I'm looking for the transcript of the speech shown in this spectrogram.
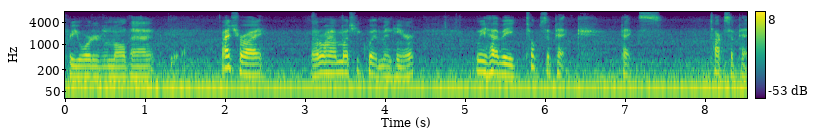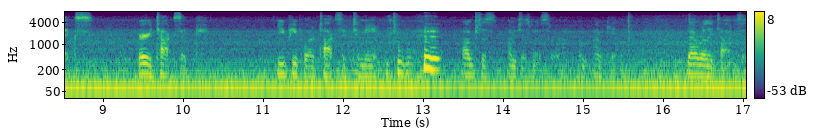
pre-ordered and all that. Yeah. I try. I don't have much equipment here. We have a Toxapex. Pex. Toxapex. Very toxic. You people are toxic to me. I'm just I'm just messing around. I'm, I'm kidding. Not really toxic.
